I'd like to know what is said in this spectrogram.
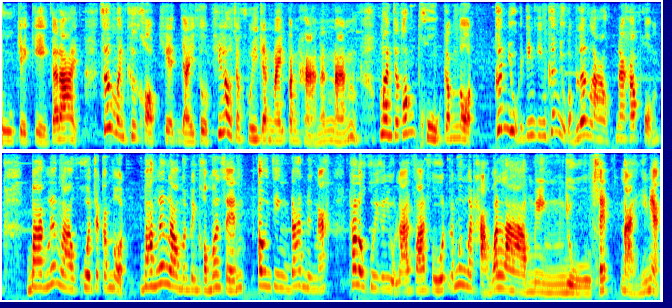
U เก๋ๆก็ได้ ซึ่งมันคือขอบเขตใหญ่สุดที่เราจะคุยกันในปัญหานั้นๆ มันจะต้องถูกกำหนด ขึ้นอยู่กับจริง ๆ ขึ้นอยู่กับเรื่องราวนะครับผมบางเรื่องราวควรจะกำหนด บางเรื่องราวมันเป็น common sense เอาจริง ๆ ด้านหนึ่งนะ ถ้าเราคุยกันอยู่ร้านฟาสต์ฟู้ดแล้วมึงมาถามว่าราเมงอยู่เซตไหนเนี่ย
